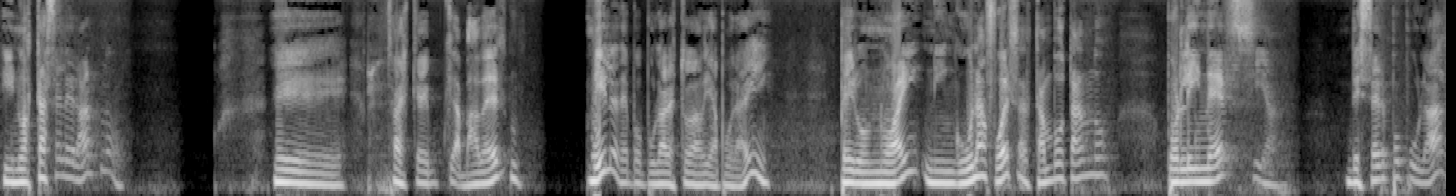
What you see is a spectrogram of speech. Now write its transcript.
Y no está acelerando. Eh, Sabes que, que va a haber miles de populares todavía por ahí. Pero no hay ninguna fuerza. Están votando por la inercia de ser popular.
